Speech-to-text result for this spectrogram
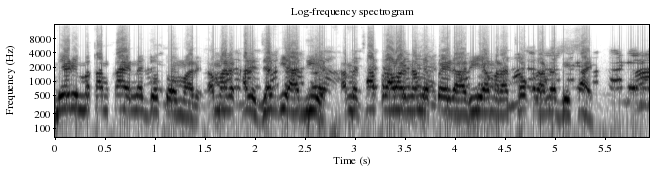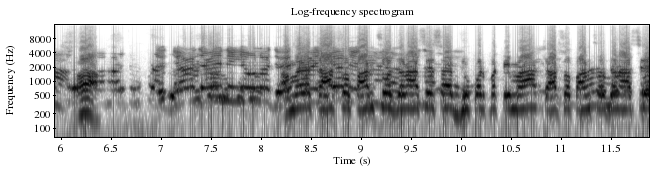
બેડી મકામ કાંઈ નથી જોતો અમારે. અમારે ખાલી જગ્યા દઈએ. અમે છાપરા વાળીને અમે પડ્યા રહીએ અમારા છોકરા નથી ખાય. હા. અમે ચારસો પાંચસો જણા છે સાહેબ ઝુંપડપટ્ટીમાં. ચારસો પાંચસો જણા છે.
